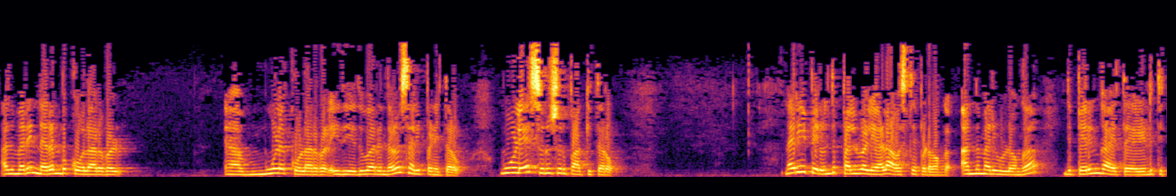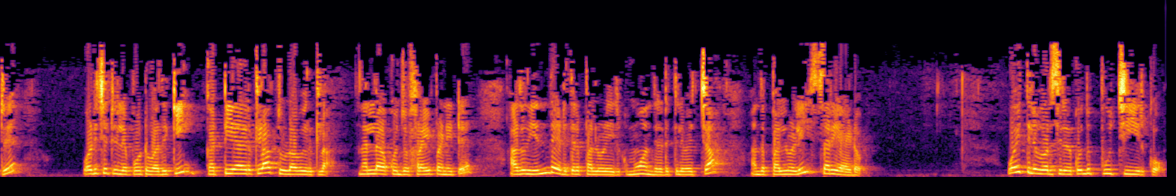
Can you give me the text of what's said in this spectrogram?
அது மாதிரி நரம்பு கோளாறுகள் மூளை கோளாறுகள் இது எதுவா இருந்தாலும் சரி பண்ணி தரும். மூளையை சுறுசுறுப்பாக்கி தரும். நிறைய பேர் வந்து பல்வழியால அவஸ்தைப்படுவாங்க. அந்த மாதிரி உள்ளவங்க இந்த பெருங்காயத்தை எடுத்துட்டு ஒடிச்சட்டியில போட்டு வதக்கி கட்டியா இருக்கலாம் துளாவும் இருக்கலாம். நல்லா கொஞ்சம் ஃப்ரை பண்ணிட்டு அது எந்த இடத்துல பல்வழி இருக்குமோ அந்த இடத்துல வச்சா அந்த பல்வழி சரியாயிடும். வயிற்றுல ஒரு சிலருக்கு வந்து பூச்சி இருக்கும்.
